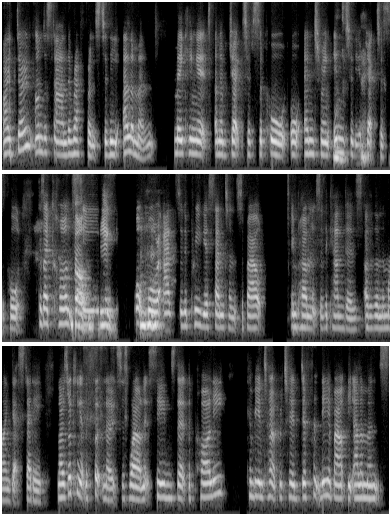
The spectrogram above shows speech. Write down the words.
I don't understand the reference to the element making it an objective support or entering mm. into the objective support because I can't well, see what mm-hmm. more adds to the previous sentence about impermanence of the khandhas other than the mind gets steady? And I was looking at the footnotes as well, and it seems that the Pali can be interpreted differently about the elements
